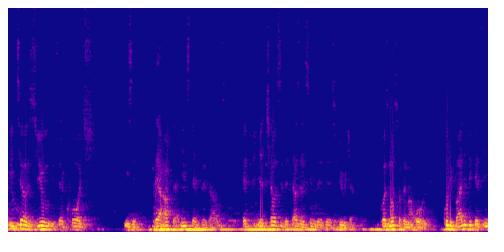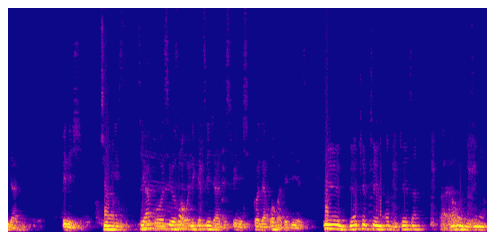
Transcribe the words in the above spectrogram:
It tells you it's a coach. Is it? They're after instant results. At, at Chelsea, that doesn't seem that there's future because most of them are old. Koulibaly, if he gets injured, finish. Thiago. Is Thiago Silva So- when he gets injured is finished because they're over 30 years. And their captain, Advocator, Uh, how old is he now?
